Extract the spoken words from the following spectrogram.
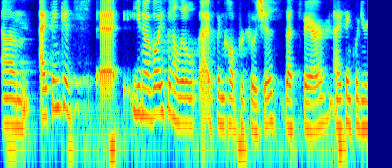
Um, I think it's, uh, you know, I've always been a little, I've been called precocious. That's fair. I think when you're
